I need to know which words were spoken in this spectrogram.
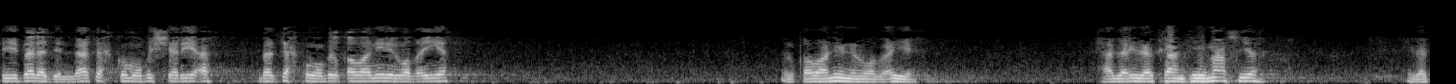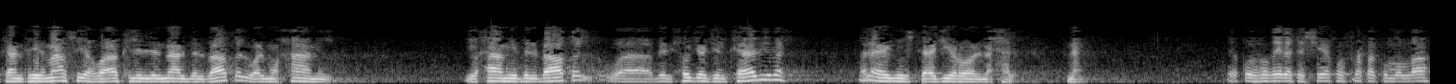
في بلد لا تحكم بالشريعة بل تحكم بالقوانين الوضعية؟ القوانين الوضعية. هذا إذا كان فيه معصية إذا كان فيه معصية وأكل للمال بالباطل والمحامي يحامي بالباطل وبالحجج الكاذبة فلا يجوز تأجيره المحل. نعم. يقول فضيلة الشيخ وفقكم الله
